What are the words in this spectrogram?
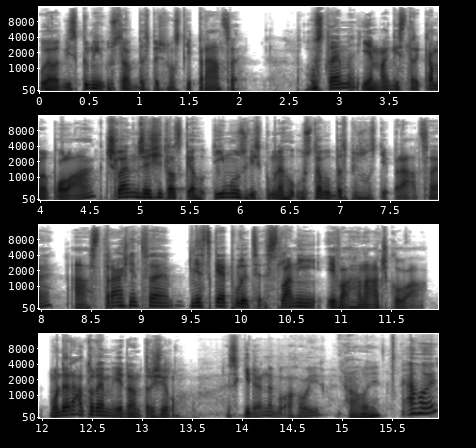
ujal Výzkumný ústav bezpečnosti práce. Hostem je magistr Kamil Polák, člen řešitelského týmu z Výzkumného ústavu bezpečnosti práce a strážnice městské policie Slaný Iva Hanáčková. Moderátorem je Dan Tržil. Hezký den nebo ahoj. Ahoj. Ahoj.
